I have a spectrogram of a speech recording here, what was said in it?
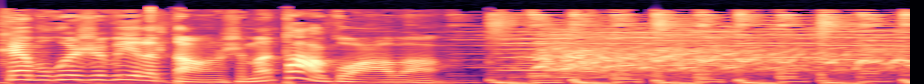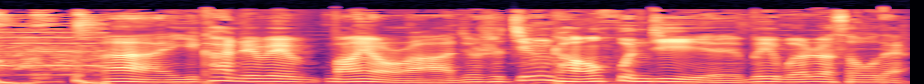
该不会是为了挡什么大瓜吧？哎，一看这位网友啊，就是经常混迹微博热搜的，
